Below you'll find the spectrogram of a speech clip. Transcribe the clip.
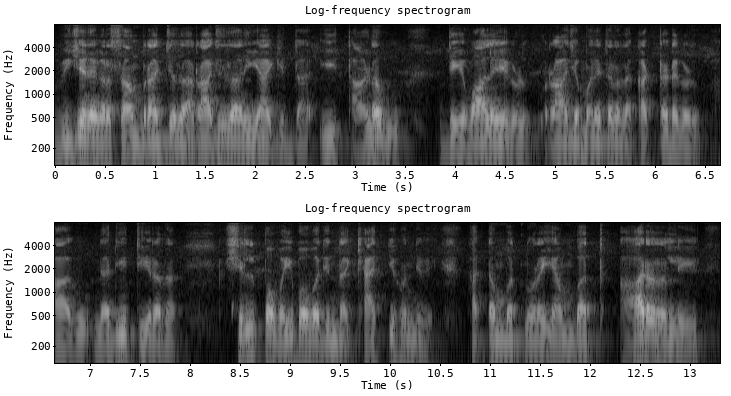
ವಿಜಯನಗರ ಸಾಮ್ರಾಜ್ಯದ ರಾಜಧಾನಿಯಾಗಿದ್ದ ಈ ತಾಣವು ದೇವಾಲಯಗಳು, ರಾಜಮನೆತನದ ಕಟ್ಟಡಗಳು ಹಾಗೂ ನದಿ ತೀರದ ಶಿಲ್ಪ ವೈಭವದಿಂದ ಖ್ಯಾತಿ ಹೊಂದಿವೆ. ಹತ್ತೊಂಬತ್ತು ನೂರ ಎಂಬತ್ತಾರರಲ್ಲಿ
